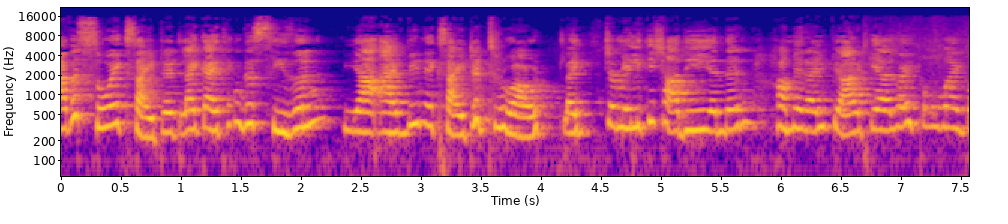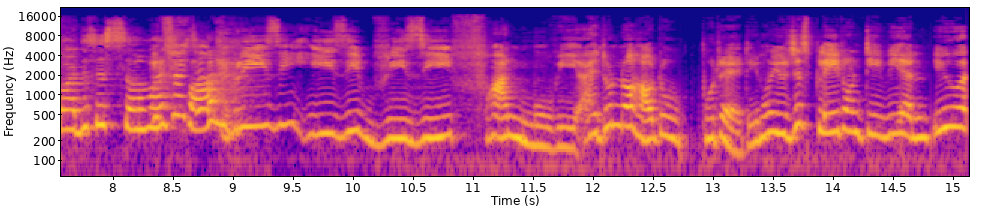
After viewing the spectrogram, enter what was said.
I was so excited. Like, I think this season, yeah, I've been excited throughout. Like, Chameli ki shadi and then Hum Hain Rahi Pyar Ke. I was like, oh my god, this is so much It's fun. a breezy, easy, breezy, fun movie. I don't know how to put it. You know, you just play it on TV and you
